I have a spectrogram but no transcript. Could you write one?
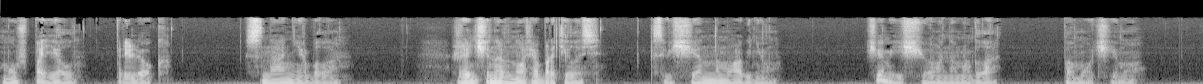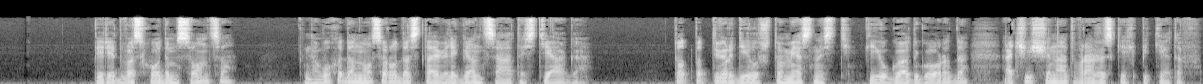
Муж поел, прилег. Сна не было. Женщина вновь обратилась к священному огню. Чем еще она могла помочь ему? Перед восходом солнца к Навуходоносору доставили гонца от Истиага. Тот подтвердил, что местность к югу от города очищена от вражеских пикетов.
